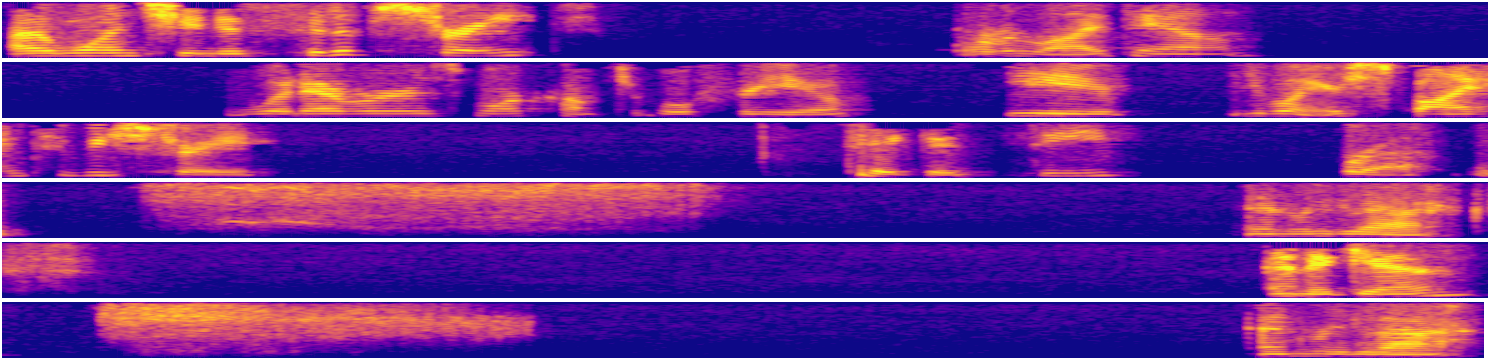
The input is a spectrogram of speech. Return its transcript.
I want you to sit up straight or lie down, whatever is more comfortable for you. You, you want your spine to be straight. Take a deep breath and relax. And again, and relax.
